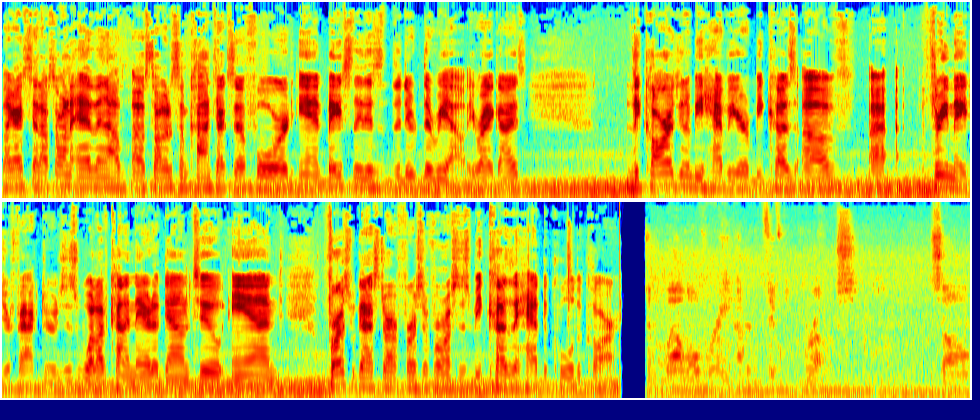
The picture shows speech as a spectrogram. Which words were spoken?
like I said, I was talking to Evan. I was, I was talking to some contacts at Ford, and basically, this is the the reality, right, guys? The car is going to be heavier because of uh, three major factors is what I've kind of narrowed it down to. And first, we got to start first and foremost is because they had to cool the car. Well over 850 gross. So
